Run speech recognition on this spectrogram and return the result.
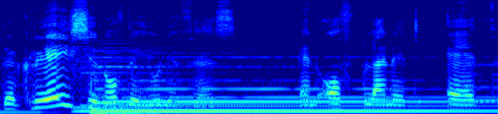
the creation of the universe and of planet Earth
